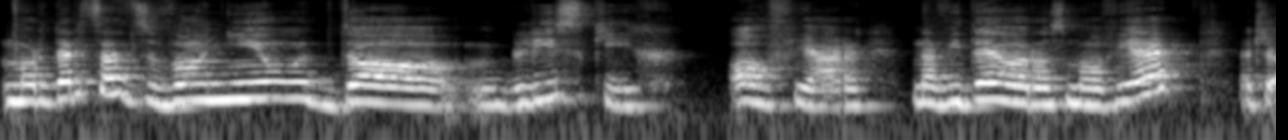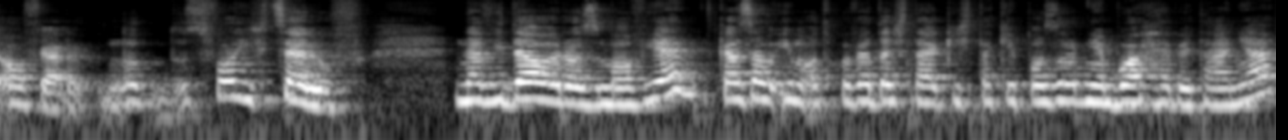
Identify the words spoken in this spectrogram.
morderca dzwonił do bliskich ofiar na wideo rozmowie, znaczy ofiar, no, swoich celów na wideo rozmowie, kazał im odpowiadać na jakieś takie pozornie błahe pytania,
